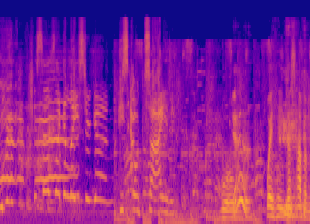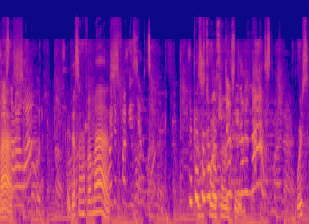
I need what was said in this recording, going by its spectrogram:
She sounds like a laser gun. He's outside. Whoa. Yeah. Wait, he doesn't have a He's mask. not allowed. He doesn't have a Why the mask. fuck is he outside? He doesn't have a He doesn't have a mask. Where's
